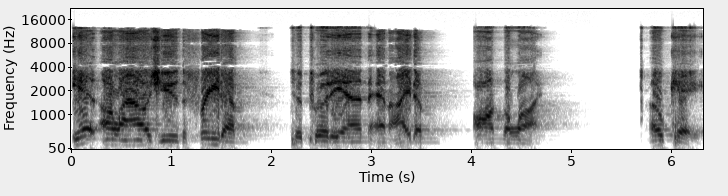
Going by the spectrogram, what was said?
it allows you the freedom to put in an item on the line. Okay.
